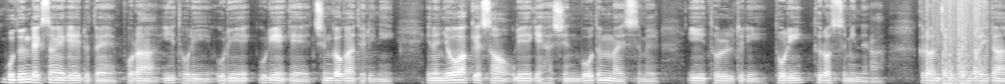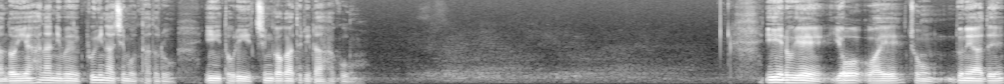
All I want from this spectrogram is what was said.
모든 백성에게 이르되 보라 이 돌이 우리 우리에게 증거가 되리니 이는 여호와께서 우리에게 하신 모든 말씀을 이 돌들이 돌이 들었음이니라. 그런즉 너희가 너희의 하나님을 부인하지 못하도록 이 돌이 증거가 되리라 하고. 이일 후에 여호와의 종 눈의 아들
